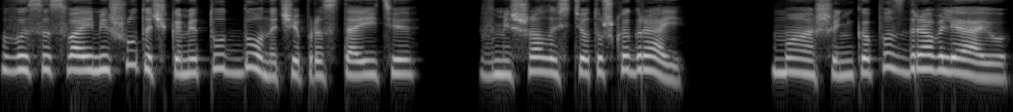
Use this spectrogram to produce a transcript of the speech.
«Вы со своими шуточками тут до ночи простоите», — вмешалась тетушка Грай. «Машенька, поздравляю.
